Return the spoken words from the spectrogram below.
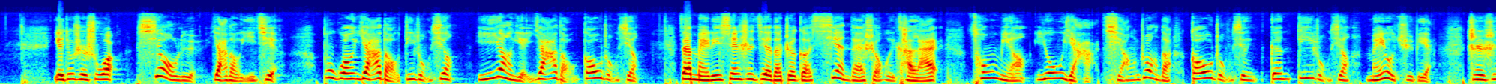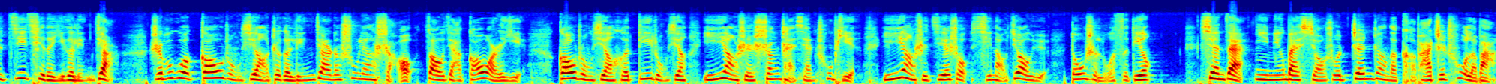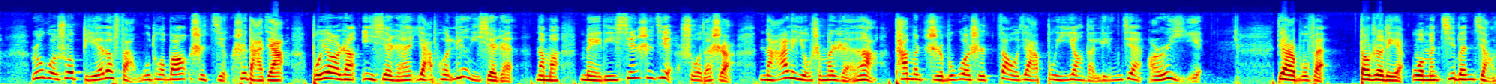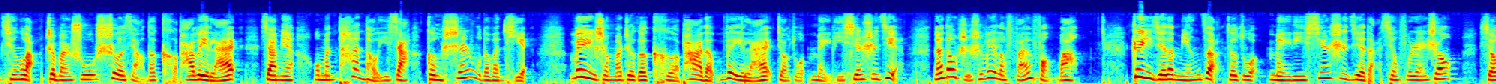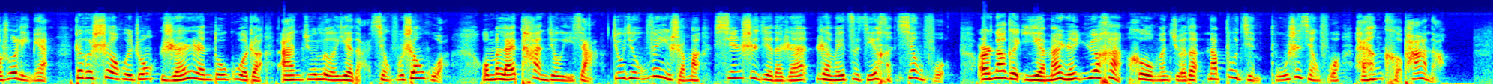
也就是说，效率压倒一切。不光压倒低种姓，一样也压倒高种姓。在美丽新世界的这个现代社会看来，聪明、优雅、强壮的高种姓跟低种姓没有区别，只是机器的一个零件。只不过高种姓这个零件的数量少，造价高而已。高种姓和低种姓一样是生产线出品，一样是接受洗脑教育，都是螺丝钉。现在你明白小说真正的可怕之处了吧？如果说别的反乌托邦是警示大家不要让一些人压迫另一些人，那么《美丽新世界》说的是哪里有什么人啊？他们只不过是造价不一样的零件而已。第二部分到这里，我们基本讲清了这本书设想的可怕未来。下面我们探讨一下更深入的问题：为什么这个可怕的未来叫做《美丽新世界》？难道只是为了反讽吗？这一节的名字叫做《美丽新世界的幸福人生》。小说里面，这个社会中人人都过着安居乐业的幸福生活。我们来探究一下，究竟为什么新世界的人认为自己很幸福，而那个野蛮人约翰和我们觉得那不仅不是幸福，还很可怕呢？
